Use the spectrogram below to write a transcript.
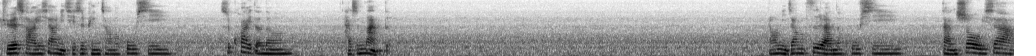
觉察一下，你其实平常的呼吸是快的呢，还是慢的？然后你这样自然的呼吸，感受一下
